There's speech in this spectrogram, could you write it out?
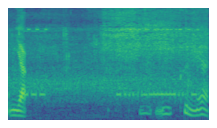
ผมอยาก ขึ้นไม่ได้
